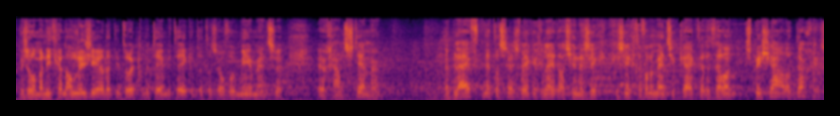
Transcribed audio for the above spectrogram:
We zullen maar niet gaan analyseren dat die drukte meteen betekent... dat er zoveel meer mensen gaan stemmen. Het blijft, net als zes weken geleden, als je naar de gezichten van de mensen kijkt... dat het wel een speciale dag is.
